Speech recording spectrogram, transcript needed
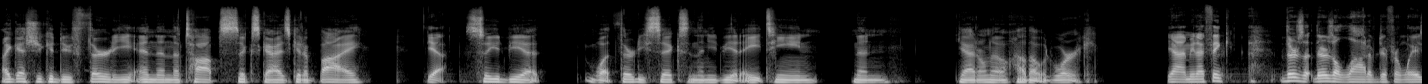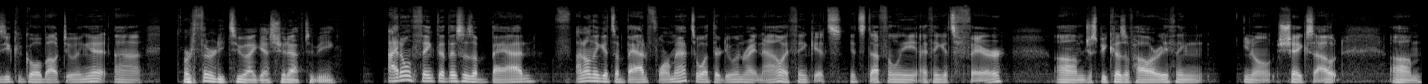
I guess you could do 30 and then the top six guys get a bye. Yeah. So you'd be at what 36 and then you'd be at 18. Then, yeah, I don't know how that would work. Yeah, I mean, I think there's a, there's a lot of different ways you could go about doing it. Uh, Or 32, I guess, should have to be. I don't think that this is a bad. I don't think it's a bad format to what they're doing right now. I think it's it's definitely. I think it's fair, um, just because of how everything you know shakes out. Um,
